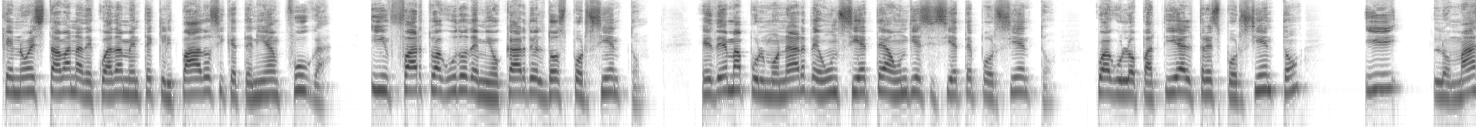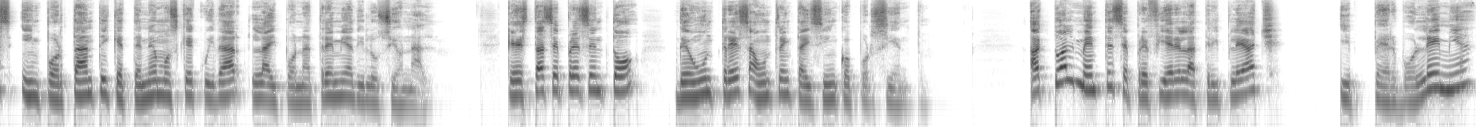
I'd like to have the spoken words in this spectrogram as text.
que no estaban adecuadamente clipados y que tenían fuga, infarto agudo de miocardio el 2%, edema pulmonar de un 7 a un 17%, coagulopatía el 3% y lo más importante y que tenemos que cuidar, la hiponatremia dilucional, que esta se presentó de un 3 a un 35%. Actualmente se prefiere la triple H, hipervolemia,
